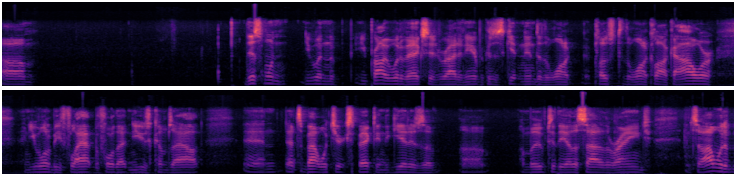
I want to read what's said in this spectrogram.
Um, this one you wouldn't have, you probably would have exited right in here because it's getting into the one close to the one o'clock hour and you want to be flat before that news comes out. And that's about what you're expecting to get is a uh, a move to the other side of the range. And so I would have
